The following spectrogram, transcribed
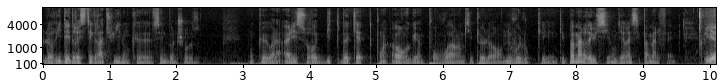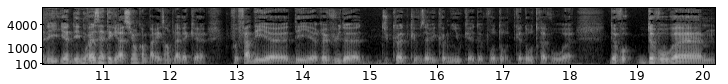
leur idée de rester gratuit, donc c'est une bonne chose. Donc voilà, allez sur bitbucket.org pour voir un petit peu leur nouveau look qui est pas mal réussi, on dirait, c'est pas mal fait. Il y a des, il y a des nouvelles intégrations, comme par exemple avec vous pouvez faire des, euh, des revues de, du code que vous avez commis ou que de que d'autres vos euh, de vos de vos euh,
